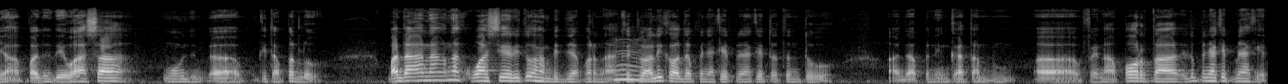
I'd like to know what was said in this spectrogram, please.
Ya pada dewasa uh, kita perlu. Pada anak-anak wasir itu hampir tidak pernah, hmm. kecuali kalau ada penyakit-penyakit tertentu, ada peningkatan uh, vena porta, itu penyakit-penyakit.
